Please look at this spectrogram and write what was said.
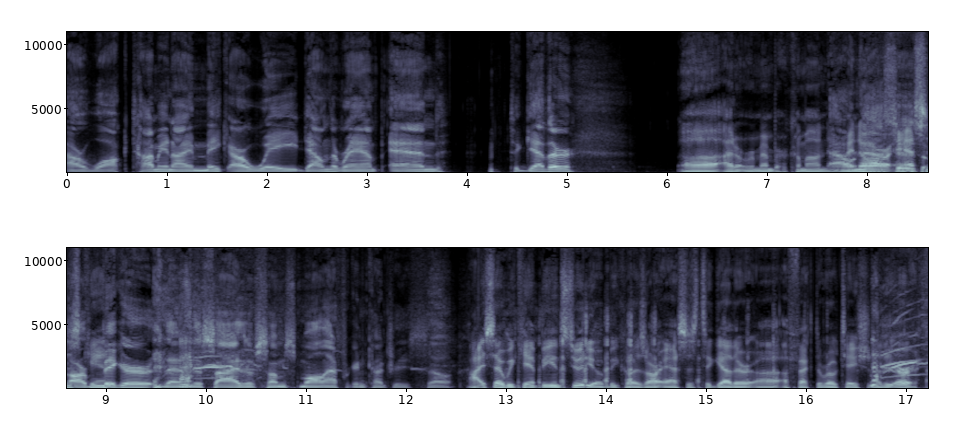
our walk. Tommy and I make our way down the ramp, and together, Uh, I don't remember. Come on now. our I know asses, our asses are can't. bigger than the size of some small African countries. So. I said we can't be in studio because our asses together uh, affect the rotation of the Earth.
